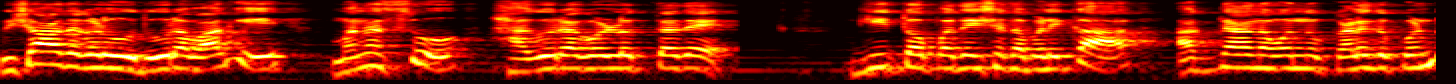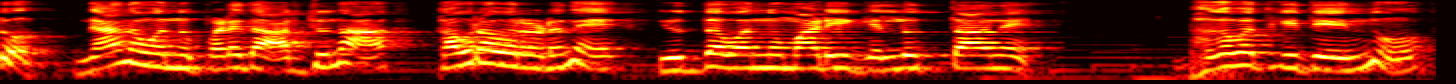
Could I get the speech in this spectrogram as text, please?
ವಿಷಾದಗಳು ದೂರವಾಗಿ ಮನಸ್ಸು ಹಗುರಗೊಳ್ಳುತ್ತದೆ. ಗೀತೋಪದೇಶದ ಬಳಿಕ ಅಜ್ಞಾನವನ್ನು ಕಳೆದುಕೊಂಡು ಜ್ಞಾನವನ್ನು ಪಡೆದ ಅರ್ಜುನ ಕೌರವರೊಡನೆ ಯುದ್ಧವನ್ನು ಮಾಡಿ ಗೆಲ್ಲುತ್ತಾನೆ. ಭಗವದ್ಗೀತೆಯನ್ನು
